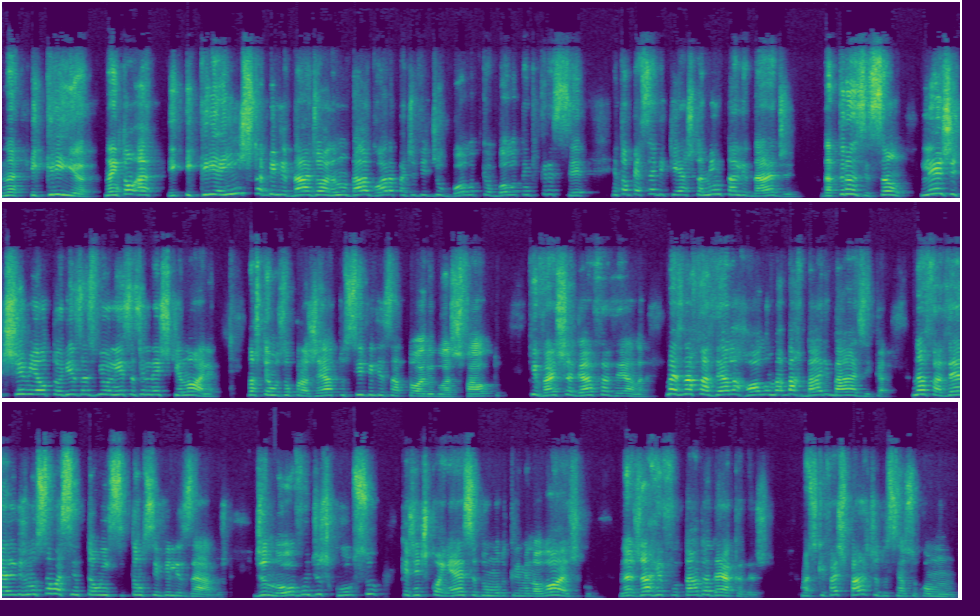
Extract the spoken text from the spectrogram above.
Né, e cria, né, então, a, e, e, cria instabilidade. Olha, não dá agora para dividir o bolo, porque o bolo tem que crescer. Então, percebe que esta mentalidade da transição legitima e autoriza as violências na esquina. Olha, nós temos um projeto civilizatório do asfalto, que vai chegar à favela. Mas na favela rola uma barbárie básica. Na favela, eles não são assim tão, tão civilizados. De novo, um discurso que a gente conhece do mundo criminológico, né, já refutado há décadas, mas que faz parte do senso comum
